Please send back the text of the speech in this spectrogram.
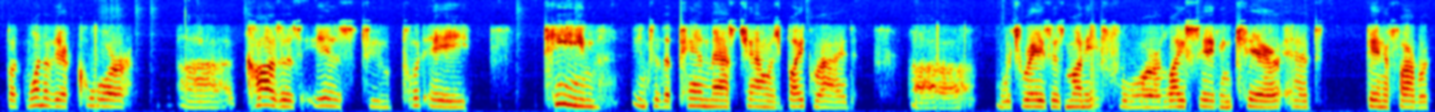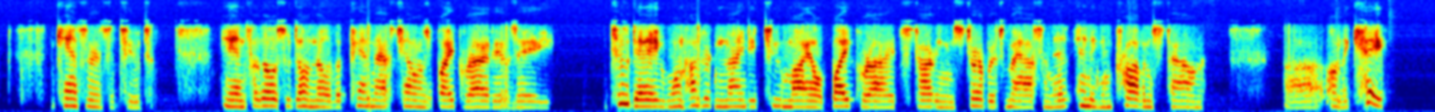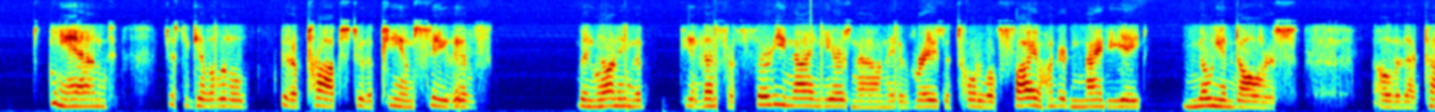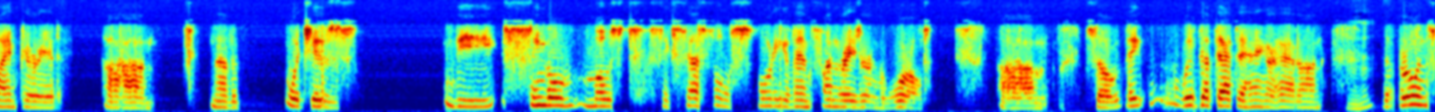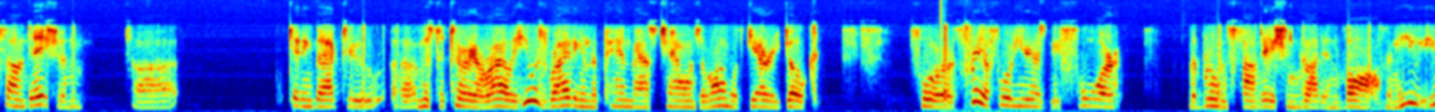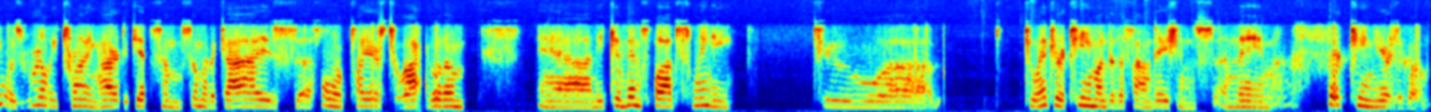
but one of their core uh, causes is to put a team into the Pan Mass Challenge bike ride, uh, which raises money for life-saving care at Dana Farber Cancer Institute. And for those who don't know, the Pan Mass Challenge bike ride is a two-day, 192-mile bike ride starting in Sturbridge, Mass, and ending in Provincetown uh, on the Cape. And just to give a little bit of props to the PMC, they've been running the, the event for 39 years now, and they have raised a total of 598 million dollars over that time period. Um, now, the, which is the single most successful sporting event fundraiser in the world. Um, so they, we've got that to hang our hat on. Mm-hmm. The Bruins Foundation, uh, getting back to uh, Mr. Terry O'Reilly, he was riding in the Pan Mass Challenge along with Gary Doak for three or four years before the Bruins Foundation got involved, and he he was really trying hard to get some some of the guys, uh, former players, to ride with him and he convinced Bob Sweeney to uh, to enter a team under the foundation's name 13 years ago.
